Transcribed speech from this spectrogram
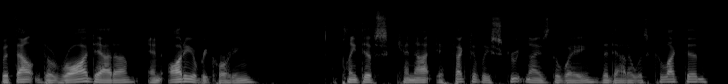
Without the raw data and audio recording, plaintiffs cannot effectively scrutinize the way the data was collected,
